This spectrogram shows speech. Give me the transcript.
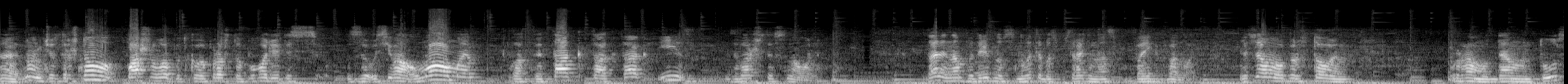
Е, ну нічого страшного, в вашому випадку ви просто погоджуєтесь з усіма умовами, класти так, так, так і завершити встановлення. Далі нам потрібно встановити безпосередньо у нас Fake 2.0. Для цього ми використовуємо програму Demon Tools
